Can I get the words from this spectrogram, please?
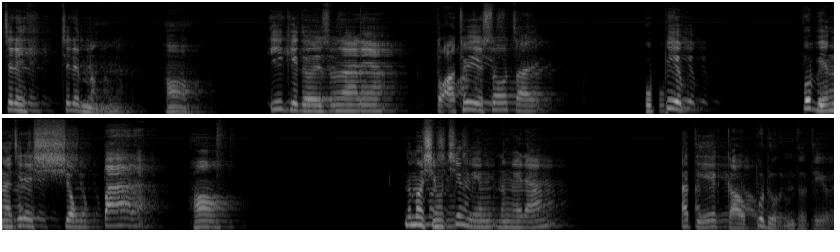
即个即个毛啊，吼以及就是说安尼大腿的所在有表不明的即个伤疤啦，吼。那么想证明两个人。啊，伫咧搞不伦就对了，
